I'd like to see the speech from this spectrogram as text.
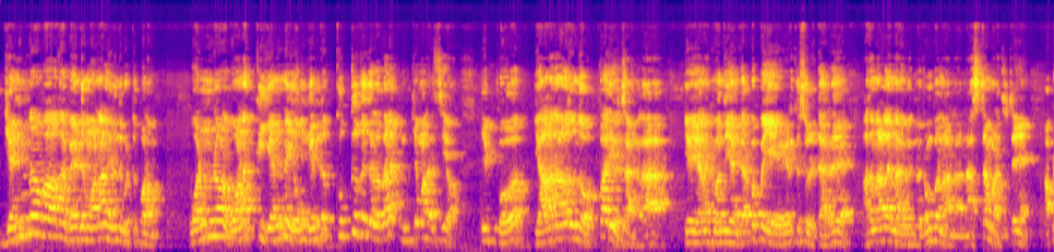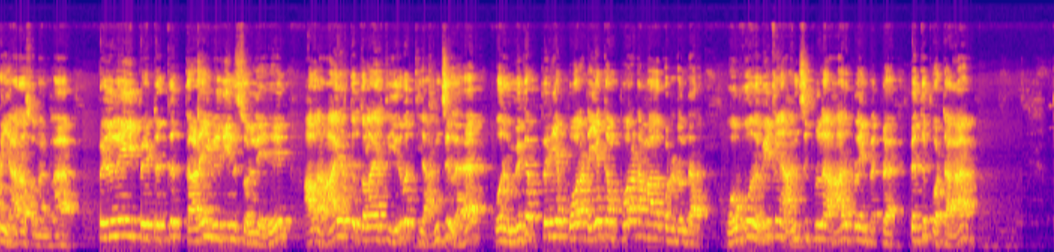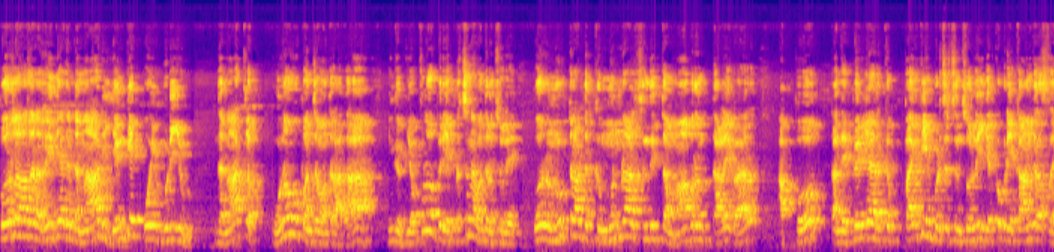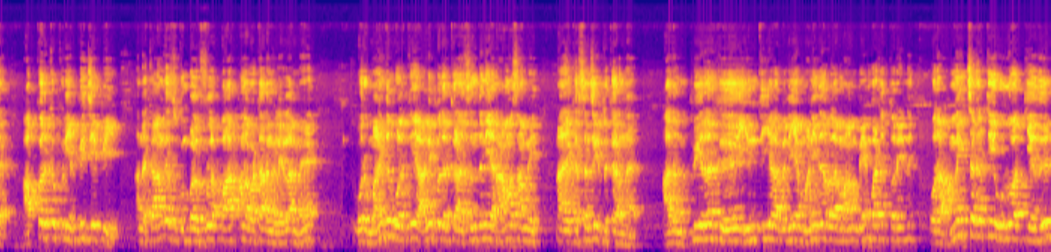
என்னவாக வேண்டுமானாலும் இருந்து விட்டு போகணும் உன்ன உனக்கு என்ன உங்க எங்க குத்துதுங்கிறதால முக்கியமான விஷயம். இப்போ யாராவது வந்து ஒப்பாரி வச்சாங்களா? ஏ- எனக்கு வந்து என் கர்ப்பப்பையை எடுக்க சொல்லிட்டாரு. அதனால நான் ரொம்ப நான் நஷ்டம் அடைஞ்சிட்டேன் அப்படின்னு யாராவது சொன்னாங்களா? பிள்ளை பேற்றுக்கு தடை விதின்னு சொல்லி அவர் ஆயிரத்தி தொள்ளாயிரத்தி இருபத்தி அஞ்சுல ஒரு மிகப்பெரிய போராட்ட இயக்கம் போராட்டமாக கொண்டுட்டு வந்தார். ஒவ்வொரு வீட்லையும் அஞ்சு பிள்ளை ஆறு பிள்ளையும் பெற்ற பெத்து போட்டா பொருளாதார ரீதியாக இந்த நாடு எங்கே போய் முடியும்? இந்த நாட்டுல உணவு பஞ்சம் வந்துடாதா இங்க எவ்வளவு பெரிய பிரச்சனை வந்துடும் சொல்லி ஒரு நூற்றாண்டுக்கு முன்னால் சிந்தித்த மாபெரும் தலைவர் அப்போ தந்தை பெரியாருக்கு பைத்தியம் பிடிச்சிருச்சுன்னு சொல்லி இங்க இருக்கக்கூடிய காங்கிரஸ் அப்ப இருக்கக்கூடிய பிஜேபி அந்த காங்கிரஸ் கும்பல் ஃபுல்லா பார்ப்பன வட்டாரங்கள் எல்லாமே ஒரு மனித குலத்தையே அழிப்பதற்கான சிந்தனையை ராமசாமி நாயக்கர் செஞ்சுக்கிட்டு இருக்காருங்க. அதன் பிறகு இந்தியாவிலேயே மனிதவள மேம்பாட்டுத்துறைன்னு ஒரு அமைச்சகத்தை உருவாக்கியது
